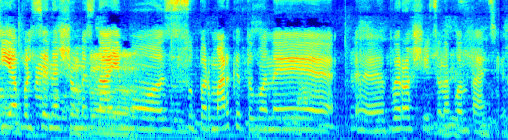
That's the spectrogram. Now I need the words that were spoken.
ті апельсини, що ми знаємо з супермаркету, вони е, вирощуються на плантаціях.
